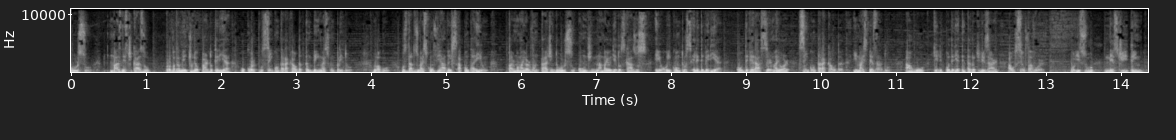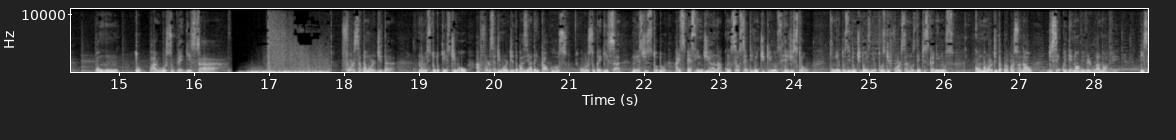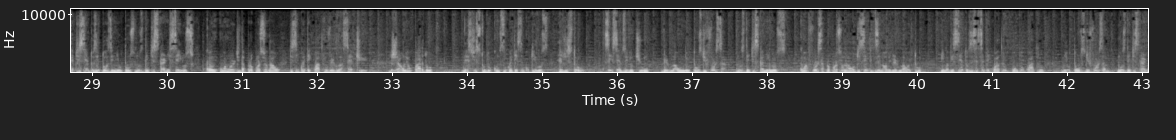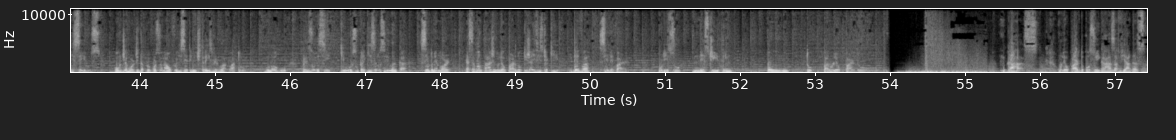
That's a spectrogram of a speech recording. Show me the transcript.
urso. Mas neste caso, provavelmente o leopardo teria o corpo, sem contar a cauda, também mais comprido. Logo, os dados mais confiáveis apontariam para uma maior vantagem do urso, onde, na maioria dos casos e ou encontros, ele deveria ou deverá ser maior, sem contar a cauda, e mais pesado. Algo que ele poderia tentar utilizar ao seu favor. Por isso, neste item, ponto para o urso preguiça. Força da mordida. Num estudo que estimou a força de mordida baseada em cálculos, o urso preguiça, neste estudo, a espécie indiana, com seus 120 quilos, registrou 522 newtons de força nos dentes caninos, com uma mordida proporcional de 59,9, e 712 newtons nos dentes carniceiros, com uma mordida proporcional de 54,7. Já o leopardo, neste estudo, com 55 quilos, registrou 621,1 newtons de força nos dentes caninos, com a força proporcional de 119,8 e 964,4 newtons de força nos dentes carniceiros, onde a mordida proporcional foi de 123,4. Logo, presume-se que o urso preguiça do Sri Lanka, sendo menor, essa vantagem do leopardo que já existe aqui deva se elevar. Por isso, neste item, ponto para o leopardo. Garras. O leopardo possui garras afiadas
